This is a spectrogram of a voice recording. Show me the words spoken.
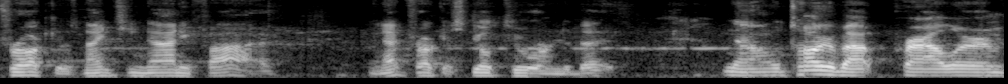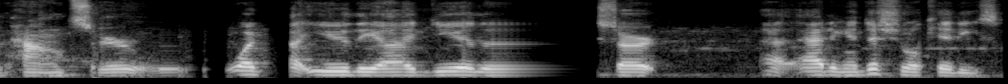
truck, it was 1995, and that truck is still touring today. Now we'll talk about Prowler and Pouncer. What got you the idea to start adding additional kitties?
